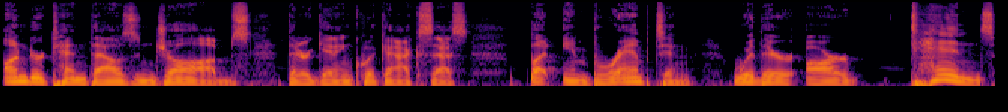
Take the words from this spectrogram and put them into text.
under 10,000 jobs that are getting quick access. But in Brampton, where there are tens,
